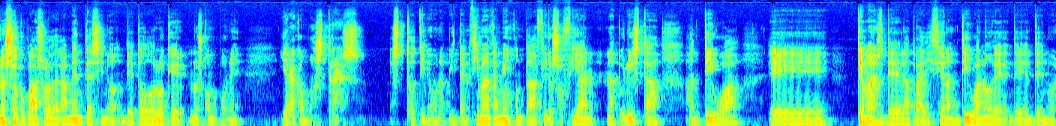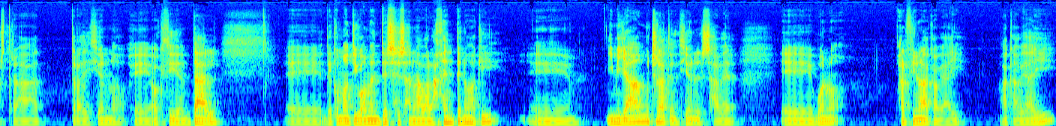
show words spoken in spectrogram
No se ocupaba solo de la mente, sino de todo lo que nos compone. Y era como, ostras, esto tiene buena pinta. Encima también juntaba filosofía naturista, antigua, eh, temas de la tradición antigua, ¿no? De, de- nuestra tradición eh, occidental, eh, de cómo antiguamente se sanaba la gente, ¿no? Aquí. y me llamaba mucho la atención el saber. Bueno, al final acabé ahí. Acabé ahí,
